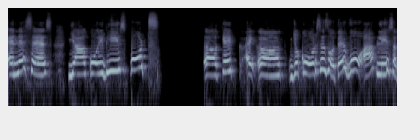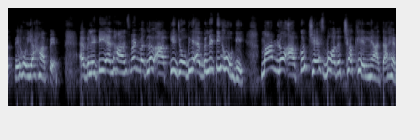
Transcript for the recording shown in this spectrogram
एनएसएस या कोई भी स्पोर्ट्स के जो कोर्सेज होते हैं, वो आप ले सकते हो यहाँ पे। एबिलिटी एनहांसमेंट मतलब आपकी जो भी एबिलिटी होगी, मान लो आपको चेस बहुत अच्छा खेलने आता है,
